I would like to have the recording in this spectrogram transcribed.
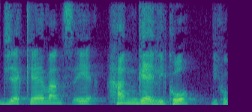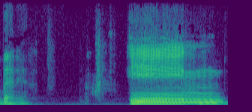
Jack Evans e Angelico. Dico bene? In...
